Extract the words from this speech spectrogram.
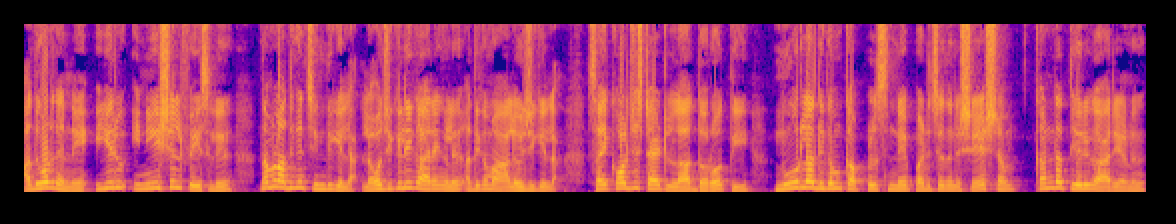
അതുകൊണ്ട് തന്നെ ഈ ഒരു ഇനീഷ്യൽ ഫേസിൽ നമ്മൾ അധികം ചിന്തിക്കില്ല. ലോജിക്കലി കാര്യങ്ങൾ അധികം ആലോചിക്കില്ല. സൈക്കോളജിസ്റ്റ് ആയിട്ടുള്ള ദൊറോത്തി നൂറിലധികം കപ്പിൾസിനെ പഠിച്ചതിന് ശേഷം കണ്ടെത്തിയൊരു കാര്യമാണ്.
